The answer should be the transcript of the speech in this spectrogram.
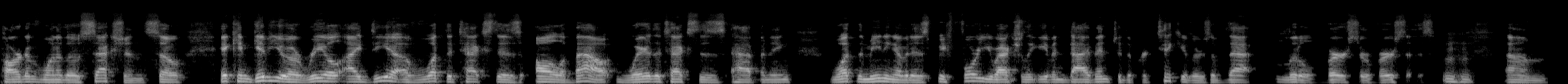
part of one of those sections. So it can give you a real idea of what the text is all about where the text is happening what the meaning of it is before you actually even dive into the particulars of that little verse or verses. Hmm um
